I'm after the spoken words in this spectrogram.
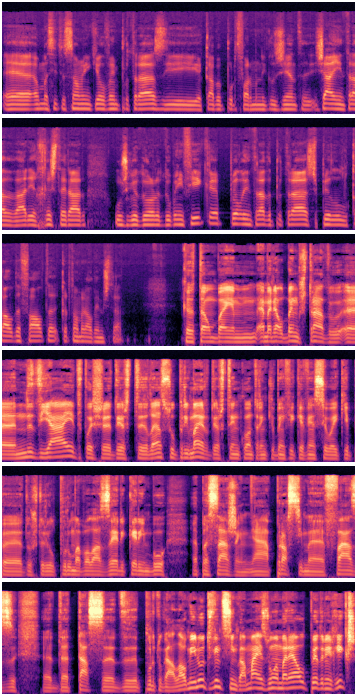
É, é uma situação em que ele vem por trás e acaba por, de forma negligente, já à entrada da área, rasteirar o jogador do Benfica pela entrada por trás, pelo local da falta, cartão amarelo bem mostrado. Cartão bem amarelo bem mostrado a Nediai, depois deste lance, o primeiro deste encontro em que o Benfica venceu a equipa do Estoril por uma bola a zero e carimbou a passagem à próxima fase eh, da Taça de Portugal. Ao minuto 25 há mais um amarelo, Pedro Henriques,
